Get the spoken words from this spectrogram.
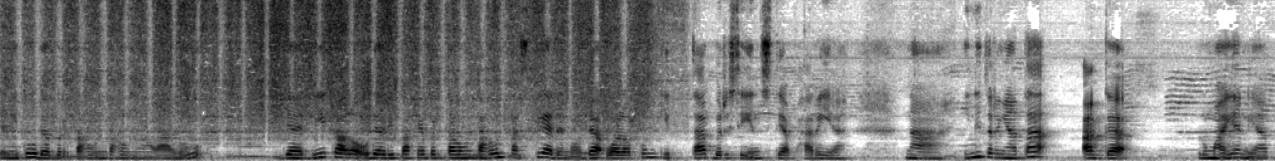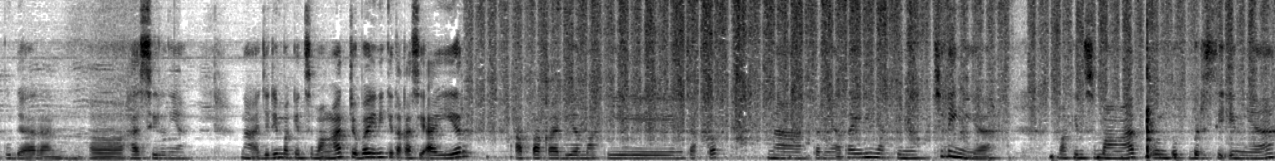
Dan itu udah bertahun-tahun yang lalu. Jadi kalau udah dipakai bertahun-tahun pasti ada noda walaupun kita bersihin setiap hari ya. Nah ini ternyata agak lumayan ya pudaran e, hasilnya nah jadi makin semangat coba ini kita kasih air. Apakah dia makin cakep? Nah ternyata ini makin celing ya. Makin semangat untuk bersihinnya.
